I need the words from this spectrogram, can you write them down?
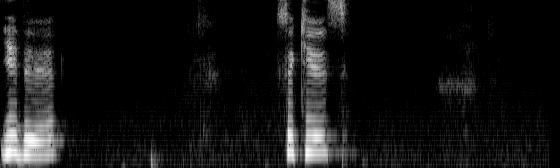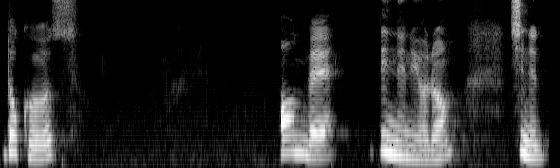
7 8 9 10 ve dinleniyorum. Şimdi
